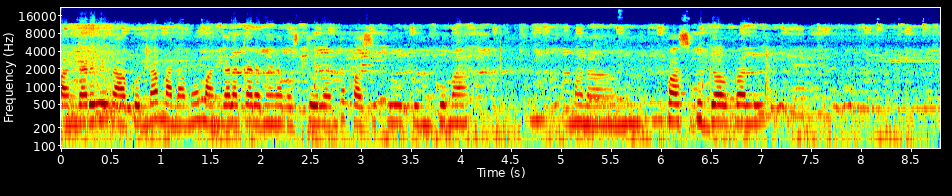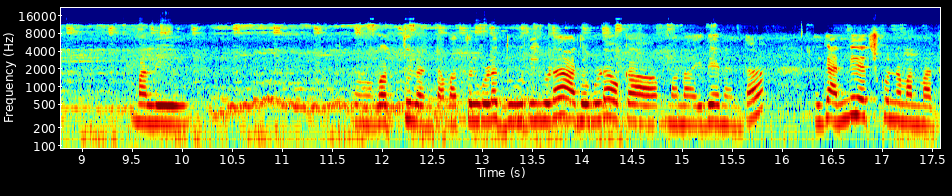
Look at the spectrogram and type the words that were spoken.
బంగారమే కాకుండా మనము మంగళకరమైన వస్తువులు అంటే పసుపు కుంకుమ మన పసుపు గవ్వలు మళ్ళీ వత్తులు అంట వత్తులు కూడా దూది కూడా అది కూడా ఒక మన ఇదేనంట. ఇక అన్నీ తెచ్చుకున్నాం అనమాట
